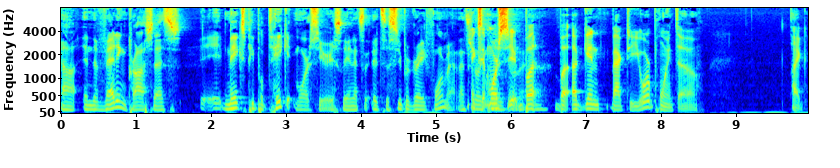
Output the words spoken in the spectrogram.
uh, in the vetting process. It makes people take it more seriously, and it's it's a super great format. That's makes really it more cool serious. doing But yeah. but again, back to your point though, like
